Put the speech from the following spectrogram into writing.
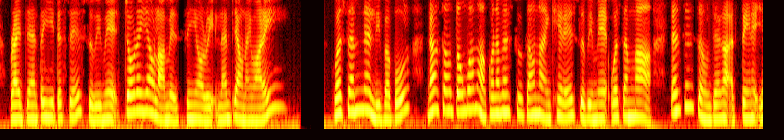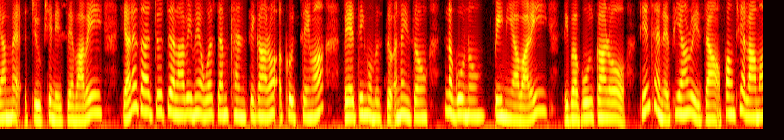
။ Brighton တရီ30ဆိုပေမဲ့တောရဲရောက်လာမဲ့ဇင်ယော်ရီလမ်းပြောင်းနိုင်ပါတယ်။ ဝက်ဆမ်နဲ့လီဗာပူးနောက်ဆုံး၃ပွဲမှာ9မှတ်စုဆောင်းနိုင်ခဲ့တဲ့ဆိုပေမဲ့ဝက်ဆမ်ကတန်းစင်စုံတဲကအသင်းနဲ့ရမှတ်အတူဖြစ်နေစေပါပဲ။ရတဲ့သာတိုးတက်လာပေမဲ့ဝက်ဆမ်ကန်စီကတော့အခုချိန်မှာဘယ်အသင်းကိုမဆိုအနိုင်ဆုံးနှစ်ဂိုးနှုန်းပေးနေရပါတယ်။လီဗာပူးကတော့ပြင်းထန်တဲ့ဖျားတွေကြောင့်ဖောင်ဖြတ်လာမှ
